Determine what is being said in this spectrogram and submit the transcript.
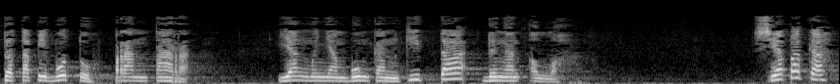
Tetapi butuh perantara yang menyambungkan kita dengan Allah. Siapakah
